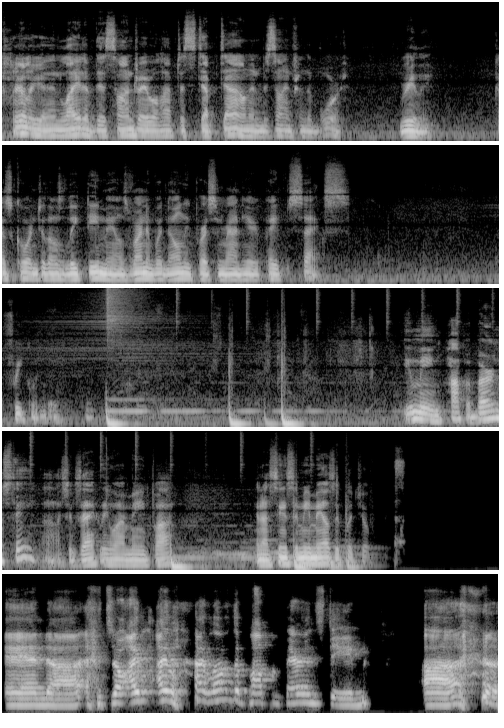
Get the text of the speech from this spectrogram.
Clearly, in light of this, Andre will have to step down and resign from the board. Really? Because according to those leaked emails, Vernon was the only person around here who paid for sex. Frequently. You mean Papa Bernstein? Uh, that's exactly what I mean, Pop. And I've seen some emails that put your... And uh, so I, I, I love the Papa Bernstein uh,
